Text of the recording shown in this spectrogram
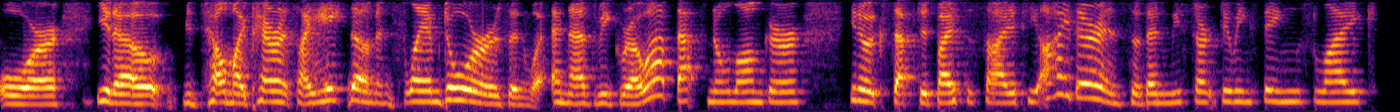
or you know tell my parents i hate them and slam doors and and as we grow up that's no longer you know accepted by society either. And so then we start doing things like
